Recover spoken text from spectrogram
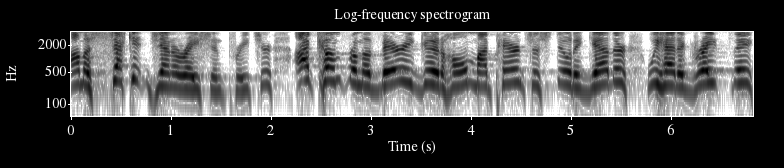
I'm a second generation preacher. I come from a very good home. My parents are still together. We had a great thing.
